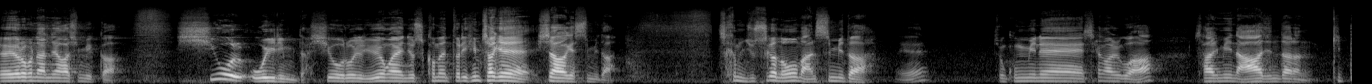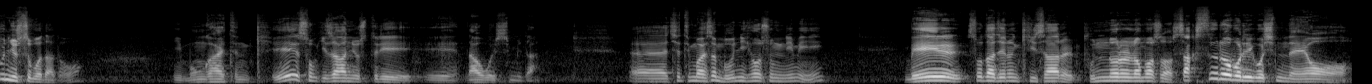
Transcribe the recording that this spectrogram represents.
네, 여러분 안녕하십니까? 10월 5일입니다. 10월 5일 유용화의 뉴스 코멘터리 힘차게 시작하겠습니다. 참 뉴스가 너무 많습니다. 예? 좀 국민의 생활과 삶이 나아진다는 기쁜 뉴스보다도 이 뭔가 하여튼 계속 이상한 뉴스들이 예, 나오고 있습니다. 에, 채팅방에서 문효숙님이 매일 쏟아지는 기사를 분노를 넘어서 싹 쓸어버리고 싶네요.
